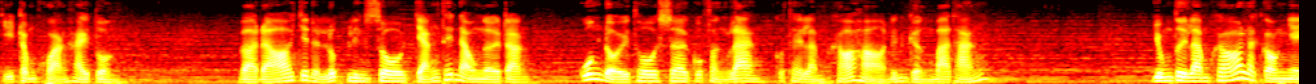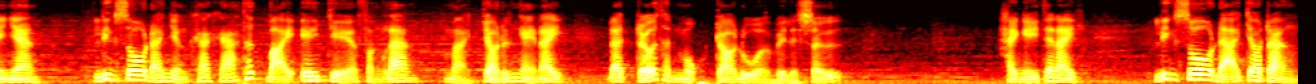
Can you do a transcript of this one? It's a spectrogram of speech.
chỉ trong khoảng 2 tuần. Và đó chính là lúc Liên Xô chẳng thế nào ngờ rằng quân đội thô sơ của Phần Lan có thể làm khó họ đến gần 3 tháng. Dùng từ làm khó là còn nhẹ nhàng, Liên Xô đã nhận kha khá thất bại ê chề ở Phần Lan mà cho đến ngày nay – đã trở thành một trò đùa về lịch sử. Hãy nghĩ thế này, Liên Xô đã cho rằng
